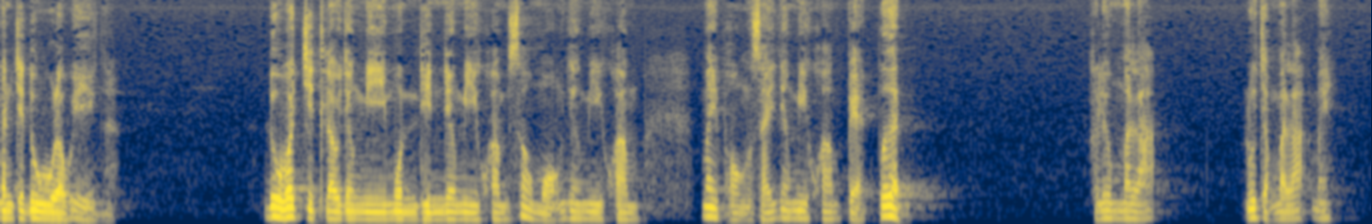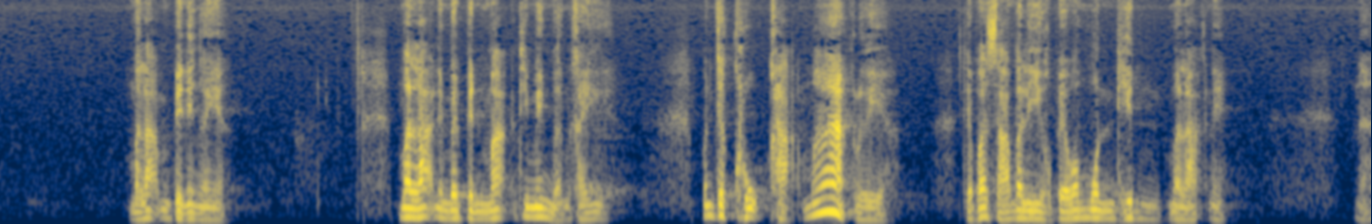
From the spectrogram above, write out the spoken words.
มันจะดูเราเองอะดูว่าจิตเรายังมีมนทินยังมีความเศร้าหมอง ยังมีความไม่ผ่องใสยังมีความแปดเปื้อนเขาเรียกมละ รู้จักมละไหมมละมันเป็นยังไงอะ มละเนี่ยมันเป็นมะที่ไม่เหมือนใคร มันจะครุขระมากเลยอะแต่ภาษาบาลีเขาแปลว่ามนทินมละเนี่ยนะ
